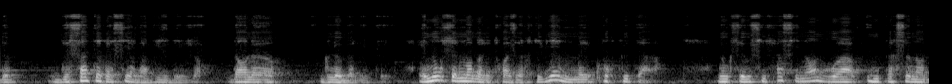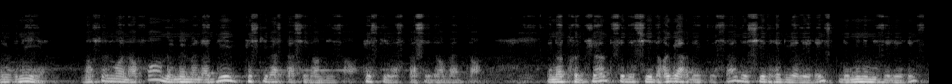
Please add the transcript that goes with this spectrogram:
de, s'intéresser à la vie des gens, dans leur globalité. Et non seulement dans les trois heures qui viennent, mais pour plus tard. Donc c'est aussi fascinant de voir une personne en devenir, non seulement un enfant, mais même un adulte, qu'est-ce qui va se passer dans 10 ans, qu'est-ce qui va se passer dans 20 ans? Et notre job, c'est d'essayer de regarder tout ça, d'essayer de réduire les risques, de minimiser les risques,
